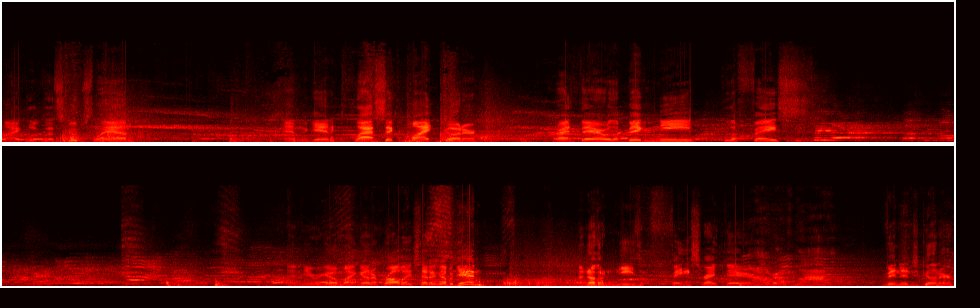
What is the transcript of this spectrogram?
Mike, look at that scoop slam. And again, classic Mike Gunner right there with a big knee to the face. And here we go, Mike Gunner probably setting up again. Another knee to the face right there. Vintage Gunner.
